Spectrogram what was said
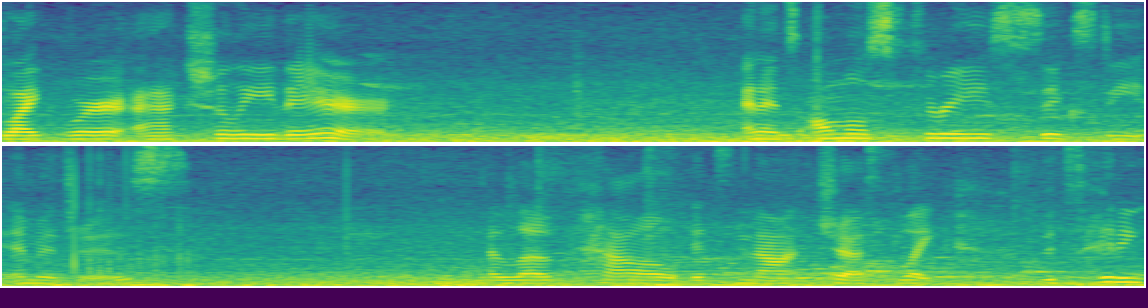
like we're actually there. And it's almost 360 images. I love how it's not just like, it's hitting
